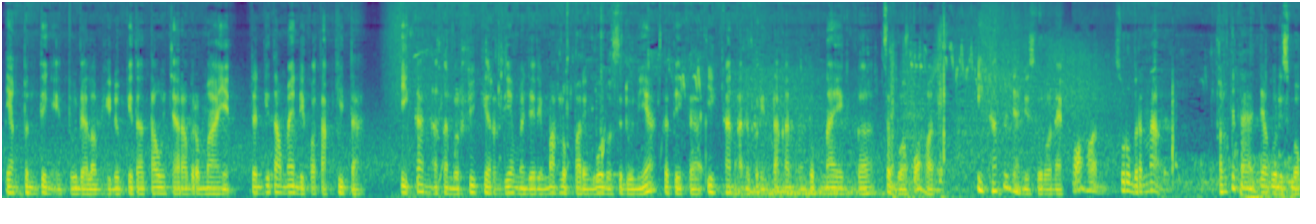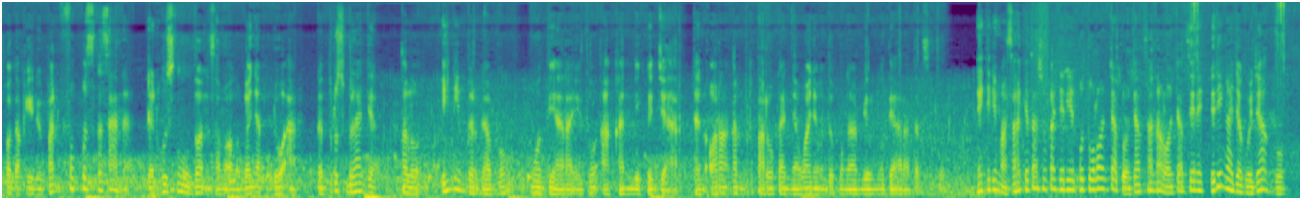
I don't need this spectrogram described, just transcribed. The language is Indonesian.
Yang penting itu dalam hidup kita tahu cara bermain dan kita main di kotak kita. Ikan akan berpikir dia menjadi makhluk paling bodoh sedunia ketika ikan ada perintahkan untuk naik ke sebuah pohon. Ikan tuh jangan disuruh naik pohon, suruh berenang. Kalau kita jago di sebuah kotak kehidupan, fokus ke sana dan husnudon sama Allah, banyak doa dan terus belajar. Kalau ini bergabung, mutiara itu akan dikejar dan orang akan bertaruhkan nyawanya untuk mengambil mutiara tersebut. Yang jadi masalah kita suka jadi utuh loncat, loncat sana, loncat sini. Jadi nggak jago-jago.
